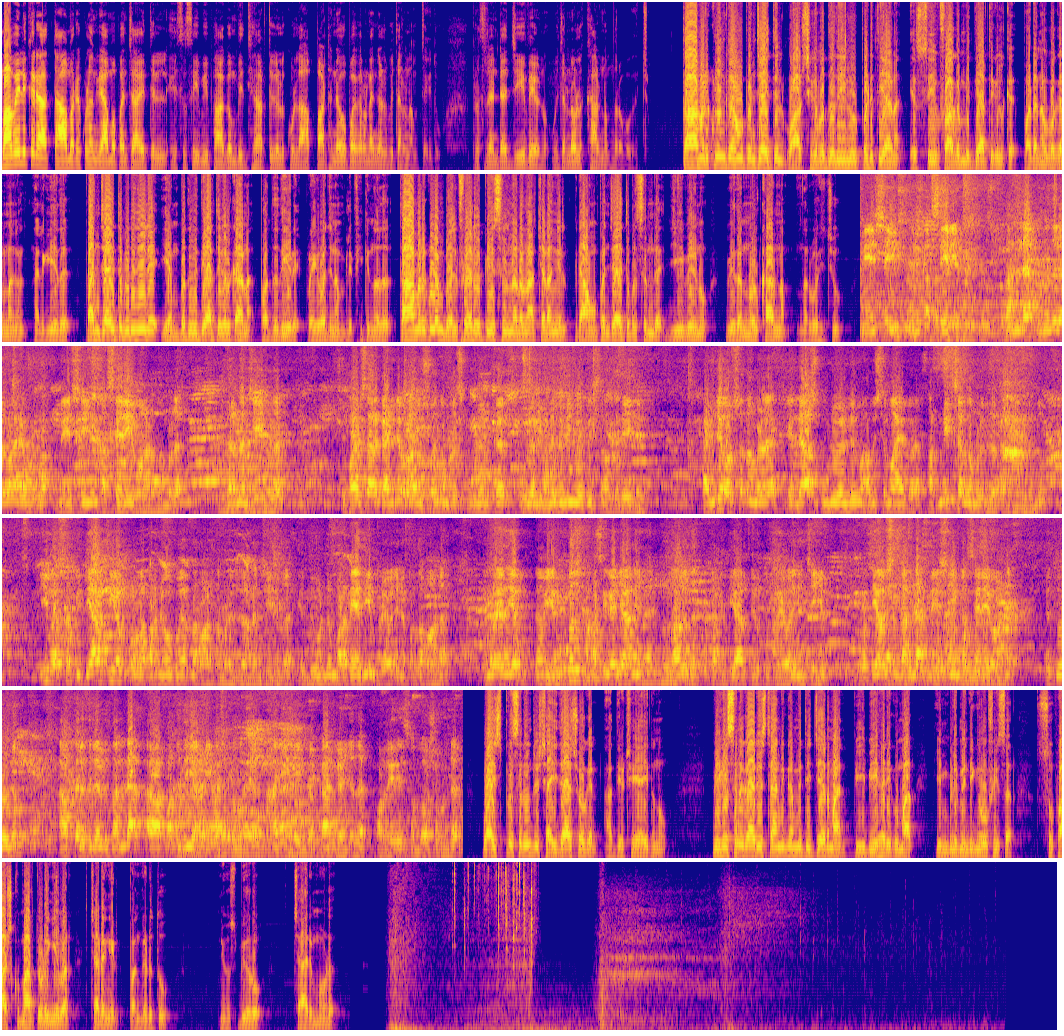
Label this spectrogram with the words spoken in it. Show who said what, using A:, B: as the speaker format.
A: മാവേലിക്കര താമരക്കുളം ഗ്രാമപഞ്ചായത്തിൽ S C വിഭാഗം വിദ്യാർത്ഥികൾക്കുള്ള പഠന ഉപകരണങ്ങൾ വിതരണം ചെയ്തു. പ്രസിഡന്റ് ജീവേണു വിതരണോദ്ഘാടനം നിർവഹിച്ചു.
B: താമരക്കുളം ഗ്രാമപഞ്ചായത്തിൽ വാർഷിക പദ്ധതിയിൽ ഉൾപ്പെടുത്തിയാണ് എസ് സി വിഭാഗം വിദ്യാർത്ഥികൾക്ക് പഠനോപകരണങ്ങൾ നൽകിയത്. പഞ്ചായത്ത് പരിധിയിലെ എൺപത് വിദ്യാർത്ഥികൾക്കാണ് പദ്ധതിയുടെ പ്രയോജനം ലഭിക്കുന്നത്. താമരക്കുളം വെൽഫെയർ ഓഫീസിൽ നടന്ന ചടങ്ങിൽ ഗ്രാമപഞ്ചായത്ത് പ്രസിഡന്റ് ജി വേണു വിതരണോദ്ഘാടനം നിർവഹിച്ചു.
C: മേശയും ഒരു കസേരയും. നല്ല ഗുണനിലവാരമുള്ള മേശയും കസേരയുമാണ് നമ്മൾ വിതരണം ചെയ്യുന്നത്. സുഭാഷ് സാർ കഴിഞ്ഞ പ്രാവശ്യവും നമ്മുടെ സ്കൂളുകൾക്ക് സ്കൂളിൽ ഇംപ്ലിമെന്റിംഗ് ഓഫീസർ എന്ന നിലയിൽ കഴിഞ്ഞ വർഷം നമ്മൾ എല്ലാ സ്കൂളുകളിലും ആവശ്യമായ കുറേ ഫർണിച്ചർ നമ്മൾ വിതരണം ചെയ്തിരുന്നു. ഈ വർഷം വിദ്യാർത്ഥികൾക്കുള്ള പഠനോപകരണമാണ് നമ്മൾ വിതരണം ചെയ്യുന്നത്. എന്തുകൊണ്ടും വളരെയധികം പ്രയോജനപ്രദമാണ്. വളരെയധികം എൺപത് പട്ടികജാതി വിഭാഗത്തിൽപ്പെട്ട വിദ്യാർത്ഥികൾക്ക് പ്രയോജനം ചെയ്യും. അത്യാവശ്യം നല്ല മേശയും കസേരയുമാണ്. എന്തുകൊണ്ടും അത്തരത്തിലെ ഒരു നല്ല പദ്ധതിയാണ് ഈ വർഷം നമുക്ക് ആ രീതിയിൽ വെക്കാൻ കഴിഞ്ഞത്. വളരെയധികം സന്തോഷമുണ്ട്.
B: വൈസ് പ്രസിഡന്റ് ഷൈജ അശോകൻ അധ്യക്ഷയായിരുന്നു. വികസനകാര്യ standing committee chairman P B Harikumar implementing officer Subhash Kumar തുടങ്ങിയവർ ചടങ്ങിൽ പങ്കെടുത്തു. News bureau Charummood.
